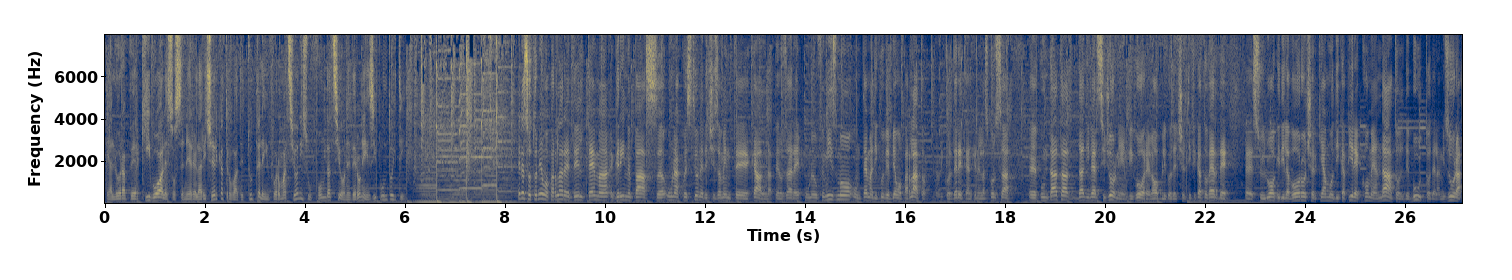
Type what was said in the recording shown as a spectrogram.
E allora per chi vuole sostenere la ricerca trovate tutte le informazioni su fondazioneveronesi.it. E adesso torniamo a parlare del tema Green Pass, una questione decisamente calda, per usare un eufemismo, un tema di cui vi abbiamo parlato, lo ricorderete anche nella scorsa eh, puntata, da diversi giorni è in vigore l'obbligo del certificato verde eh, sui luoghi di lavoro, cerchiamo di capire come è andato il debutto della misura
